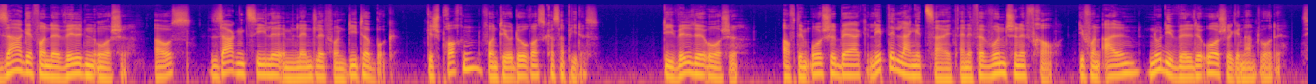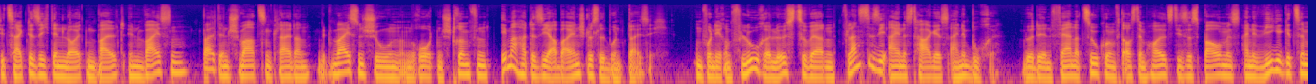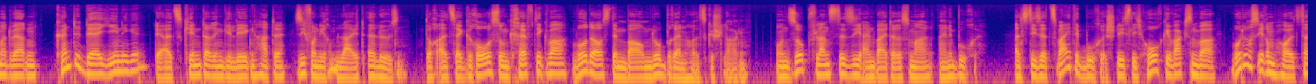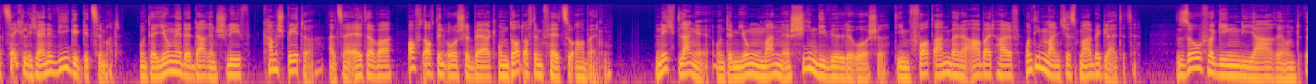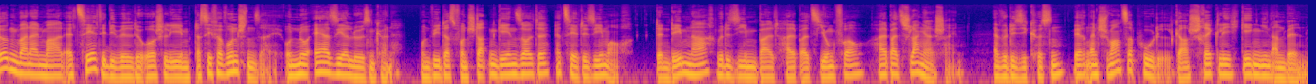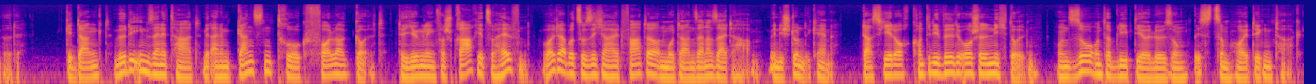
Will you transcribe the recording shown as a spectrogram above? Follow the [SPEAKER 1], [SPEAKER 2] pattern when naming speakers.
[SPEAKER 1] Sage von der wilden Urschel aus Sagenziele im Ländle von Dieter Buck. Gesprochen von Theodoros Kassapides. Die wilde Urschel. Auf dem Urschelberg lebte lange Zeit eine verwunschene Frau, die von allen nur die wilde Urschel genannt wurde. Sie zeigte sich den Leuten bald in weißen, bald in schwarzen Kleidern, mit weißen Schuhen und roten Strümpfen, immer hatte sie aber einen Schlüsselbund bei sich. Um von ihrem Fluch erlöst zu werden, pflanzte sie eines Tages eine Buche. Würde in ferner Zukunft aus dem Holz dieses Baumes eine Wiege gezimmert werden, könnte derjenige, der als Kind darin gelegen hatte, sie von ihrem Leid erlösen. Doch als er groß und kräftig war, wurde aus dem Baum nur Brennholz geschlagen. Und so pflanzte sie ein weiteres Mal eine Buche. Als diese zweite Buche schließlich hochgewachsen war, wurde aus ihrem Holz tatsächlich eine Wiege gezimmert. Und der Junge, der darin schlief, kam später, als er älter war, oft auf den Urschelberg, um dort auf dem Feld zu arbeiten. Nicht lange und dem jungen Mann erschien die wilde Urschel, die ihm fortan bei der Arbeit half und ihm manches Mal begleitete. So vergingen die Jahre und irgendwann einmal erzählte die wilde Urschel ihm, dass sie verwunschen sei und nur er sie erlösen könne. Und wie das vonstatten gehen sollte, erzählte sie ihm auch. Denn demnach würde sie ihm bald halb als Jungfrau, halb als Schlange erscheinen. Er würde sie küssen, während ein schwarzer Pudel gar schrecklich gegen ihn anbellen würde. Gedankt würde ihm seine Tat mit einem ganzen Trog voller Gold. Der Jüngling versprach ihr zu helfen, wollte aber zur Sicherheit Vater und Mutter an seiner Seite haben, wenn die Stunde käme. Das jedoch konnte die wilde Urschel nicht dulden, und so unterblieb die Erlösung bis zum heutigen Tag.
